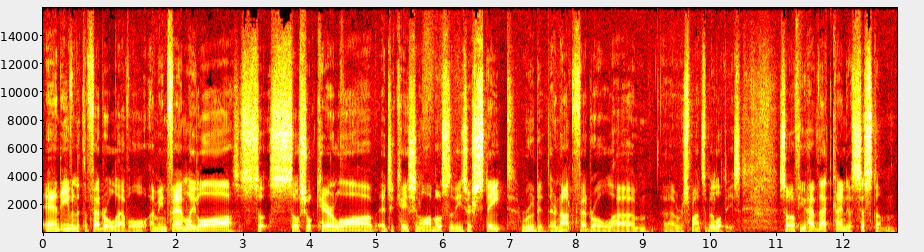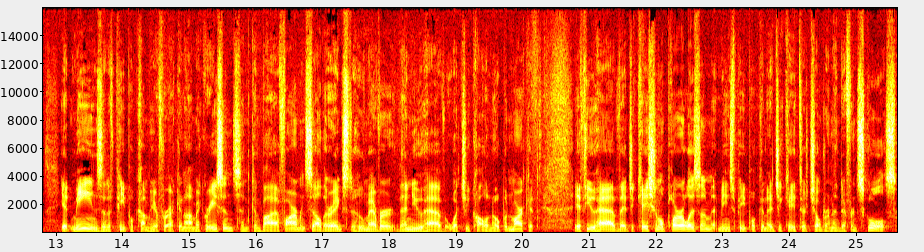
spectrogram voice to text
And even at the federal level, I mean, family law, so, social care law, education law, most of these are state rooted. They're not federal um, uh, responsibilities. So if you have that kind of system, it means that if people come here for economic reasons and can buy a farm and sell their eggs to whomever, then you have what you call an open market. If you have educational pluralism, it means people can educate their children in different schools.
